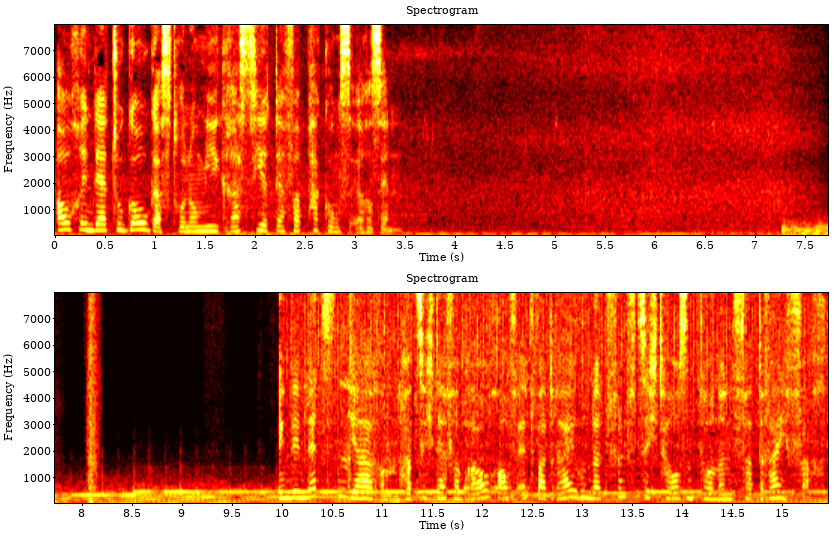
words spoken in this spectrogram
Auch in der To-Go-Gastronomie grassiert der Verpackungsirrsinn. In den letzten Jahren hat sich der Verbrauch auf etwa 350.000 Tonnen verdreifacht.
